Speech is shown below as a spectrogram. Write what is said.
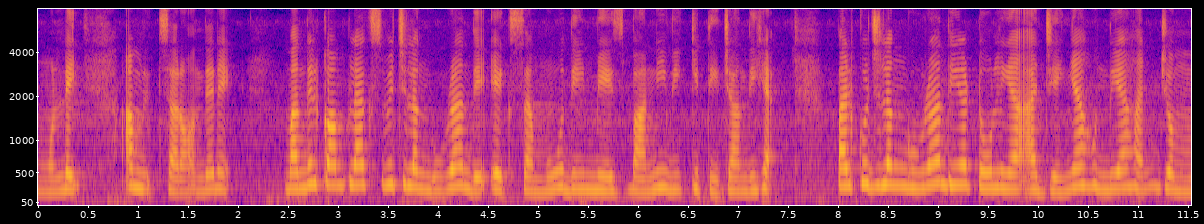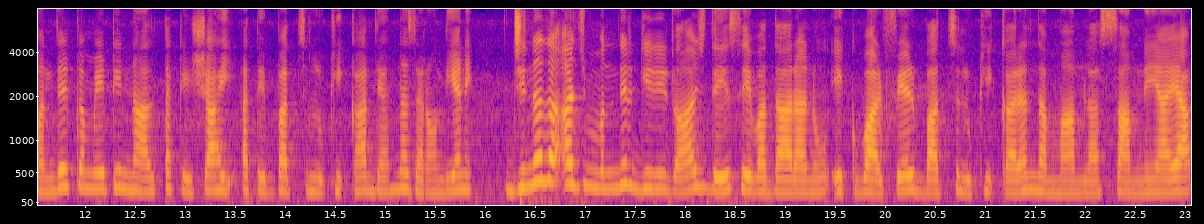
ਹੋਣ ਲਈ ਅੰਮ੍ਰਿਤਸਰ ਆਉਂਦੇ ਨੇ। ਮੰਦਿਰ ਕੰਪਲੈਕਸ ਵਿੱਚ ਲੰਗੂਰਾਂ ਦੇ ਇੱਕ ਸਮੂਹ ਦੀ ਮੇਜ਼ਬਾਨੀ ਵੀ ਕੀਤੀ ਜਾਂਦੀ ਹੈ। ਪਰ ਕੁਝ ਲੰਗੂਰਾਂ ਦੀਆਂ ਟੋਲੀਆਂ ਅਜਿਹੀਆਂ ਹੁੰਦੀਆਂ ਹਨ ਜੋ ਮੰਦਿਰ ਕਮੇਟੀ ਨਾਲ ਧੱਕੇਸ਼ਾਹੀ ਅਤੇ ਬਦਸਲੂਕੀ ਕਰਦਿਆਂ ਨਜ਼ਰ ਆਉਂਦੀਆਂ ਨੇ। ਜਿਨ੍ਹਾਂ ਦਾ ਅੱਜ ਮੰਦਿਰ ਗਿਰੀਰਾਜ ਦੇ ਸੇਵਾਦਾਰਾਂ ਨੂੰ ਇੱਕ ਵਾਰ ਫਿਰ ਬਦਸਲੂਕੀ ਕਰਨ ਦਾ ਮਾਮਲਾ ਸਾਹਮਣੇ ਆਇਆ।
